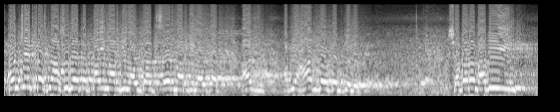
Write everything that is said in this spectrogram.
कोणतेही प्रश्न असू द्या तर ताई मार्गी लावतात सर मार्गी लावतात. आज आपले हात बळकट केले शबाना भाभी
